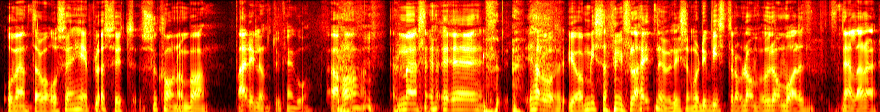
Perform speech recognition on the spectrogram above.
och vänta och sen helt plötsligt så kom de bara Nej, det är lugnt, du kan gå. Jaha, men eh, hallå, jag har missat min flight nu liksom. Och det visste de, de, de var lite snälla där.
